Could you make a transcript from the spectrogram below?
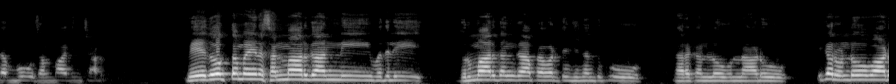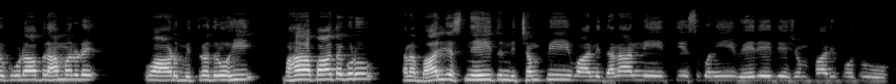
డబ్బు సంపాదించాడు. వేదోక్తమైన సన్మార్గాన్ని వదిలి దుర్మార్గంగా ప్రవర్తించినందుకు నరకంలో ఉన్నాడు. ఇక రెండవ వాడు కూడా బ్రాహ్మణుడే. వాడు మిత్రద్రోహి మహాపాతకుడు. తన బాల్య స్నేహితుణ్ణి చంపి వాని ధనాన్ని తీసుకొని వేరే దేశం పారిపోతూ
